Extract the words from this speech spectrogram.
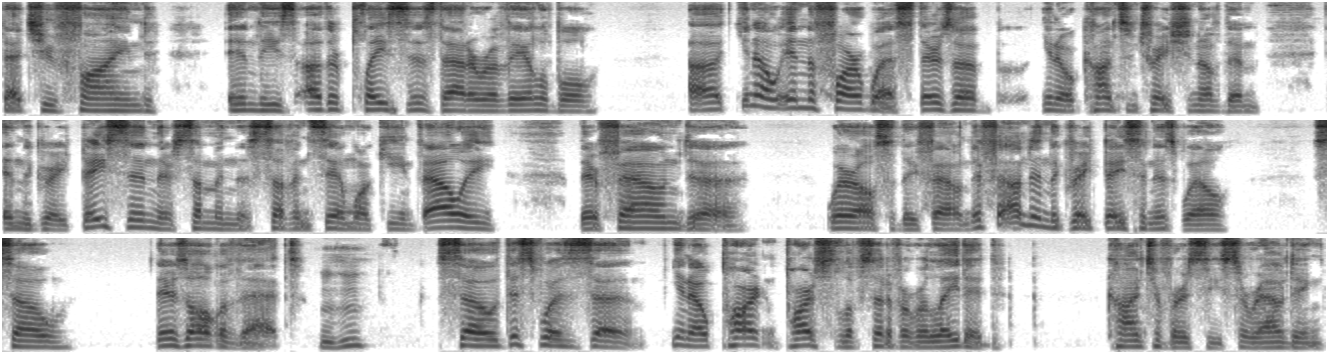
that you find in these other places that are available. Uh, you know, in the far west, there's a you know concentration of them in the Great Basin. There's some in the southern San Joaquin Valley. They're found. Uh, where else are they found? They're found in the Great Basin as well. So there's all of that. Mm-hmm. So this was, uh, you know, part and parcel of sort of a related controversy surrounding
